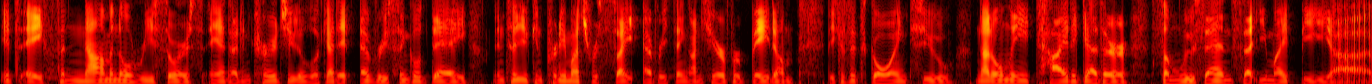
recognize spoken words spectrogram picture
It's a phenomenal resource, and I'd encourage you to look at it every single day until you can pretty much recite everything on here verbatim, because it's going to not only tie together some loose ends that you might be uh,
